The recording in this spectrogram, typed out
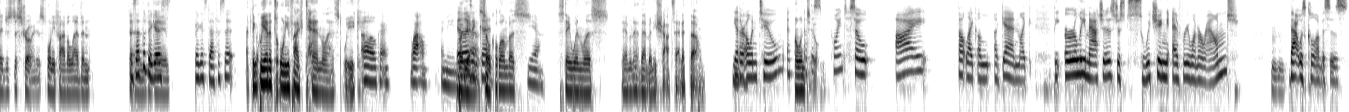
they just destroyed. It was 25 11. Is that the biggest biggest deficit? I think we had a 25 10 last week. Oh, okay. Wow. I mean, It but yeah, wasn't so. Columbus yeah. stay winless. They haven't had that many shots at it though. Yeah, they're 0 and 2 at, 0 and at 2. this point. So I felt like, a, again, like the early matches, just switching everyone around. Mhm. That was Columbus's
